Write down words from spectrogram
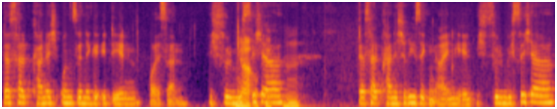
deshalb kann ich unsinnige Ideen äußern. Ich fühle mich ja, sicher, okay. hm. deshalb kann ich Risiken eingehen. Ich fühle mich sicher,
